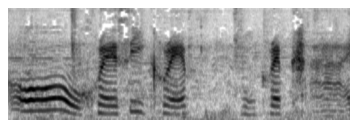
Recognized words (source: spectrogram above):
โอ้ crazy crepe มีเครปขาย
